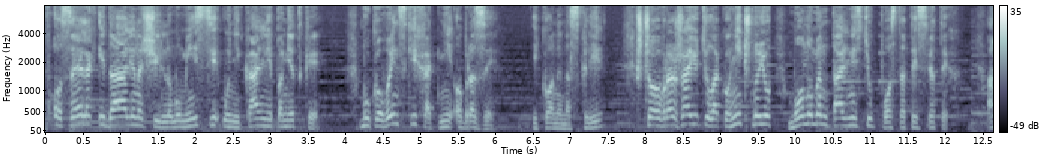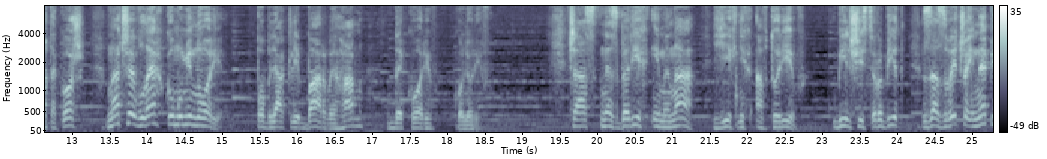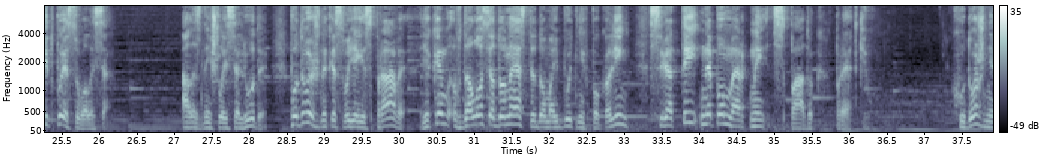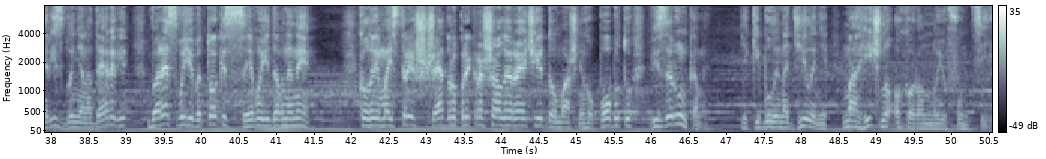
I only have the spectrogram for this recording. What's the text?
В оселях і далі на щільному місці унікальні пам'ятки, буковинські хатні образи, ікони на склі, що вражають лаконічною монументальністю постатей святих, а також, наче в легкому мінорі, побляклі барви гам, декорів, кольорів. Час не зберіг імена їхніх авторів. Більшість робіт зазвичай не підписувалися. Але знайшлися люди, подвижники своєї справи, яким вдалося донести до майбутніх поколінь святий непомеркний спадок предків. Художнє різьблення на дереві бере свої витоки з сивої давнини. коли майстри щедро прикрашали речі домашнього побуту візерунками, які були наділені магічно-охоронною функцією.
